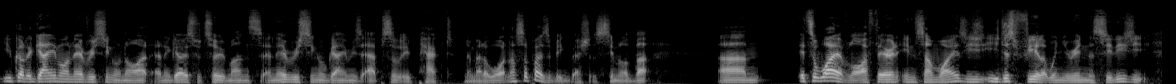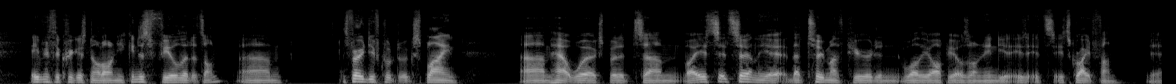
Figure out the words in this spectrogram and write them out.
you've got a game on every single night and it goes for two months and every single game is absolutely packed no matter what. And I suppose a Big Bash is similar, but um, it's a way of life there in, in some ways. You, you, just feel it when you're in the cities. You, even if the cricket's not on, you can just feel that it's on. Um, it's very difficult to explain um, how it works, but it's um, it's it's certainly a, that two month period and while the IPL's on in India, it's it's great fun. Yeah.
